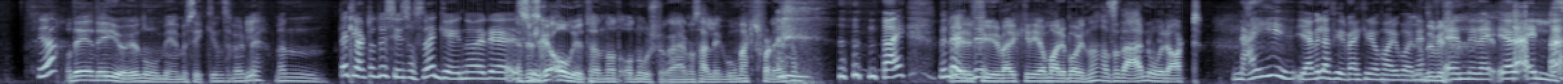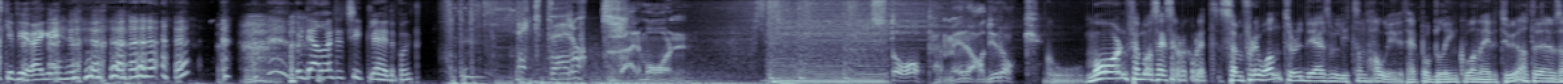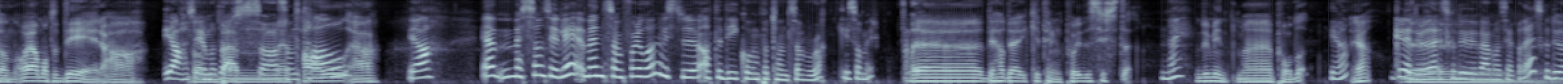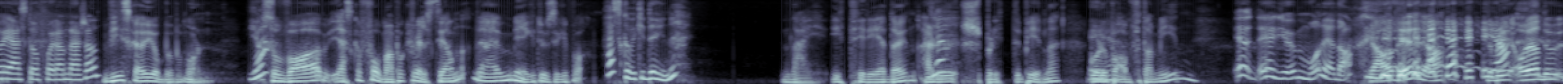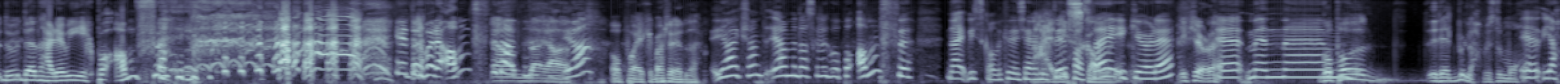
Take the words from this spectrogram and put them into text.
ja. Og det, det gjør jo noe med musikken, selvfølgelig. Men Det er klart at du syns også det er gøy når uh, jeg syns ikke Oljetønn og, og Nordstoga er noe særlig god match for det. Liksom. Nei, men det, Eller Fyrverkeri og Mari Boine. Altså, det er noe rart. nei, jeg vil ha fyrverkeri og Mari Boine. Jeg elsker fyrverkeri. For det hadde vært et skikkelig høydepunkt. Ekte rock. hver morgen. Stå opp med Radio Rock. God morgen, fem og seks er klokka blitt. Sum 41, tror du de er liksom litt sånn halvirritert på Blink 182? At det er sånn Å ja, måtte dere ha Ja, dere sånn måtte også ha sånn tall. Ja. Ja. ja, mest sannsynlig. Men Sum 41, visste du at de kommer på Tons of Rock i sommer? Eh, det hadde jeg ikke tenkt på i det siste. Nei. Du minte meg på det. Ja. Ja, Gleder du deg? Skal du være med og se på det? Skal du og jeg stå foran der sånn? Vi skal jo jobbe på morgenen. Ja. Så hva jeg skal få meg på kveldstidene, det er jeg meget usikker på. Her skal vi ikke døgne. Nei, i tre døgn er du splitter pine. Går du på amfetamin? Jeg, jeg gjør- må det da. Ja, det, ja. Det Ja. blir, å ja, du, du, den helga vi gikk på Amf. Heter det bare Amf? Ja, da? ja. Ja. Og på Ekeberg så gjør det det. Ja, ikke sant? Ja, men da skal vi gå på Amf. Nei, vi skal ikke det, kjære lytter. Pass deg, ikke. gjør det. Ikke gjør det. Eh, men um... Gå på Red Bull, da, hvis du må. eh, Ja.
